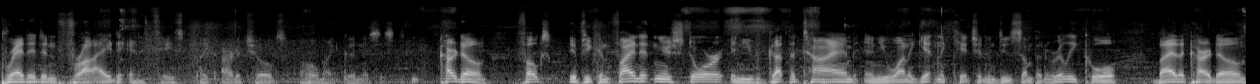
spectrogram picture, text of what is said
breaded and fried, and it tastes like artichokes. Oh my goodness! It's Cardone. Folks, if you can find it in your store and you've got the time and you want to get in the kitchen and do something really cool, buy the Cardone.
